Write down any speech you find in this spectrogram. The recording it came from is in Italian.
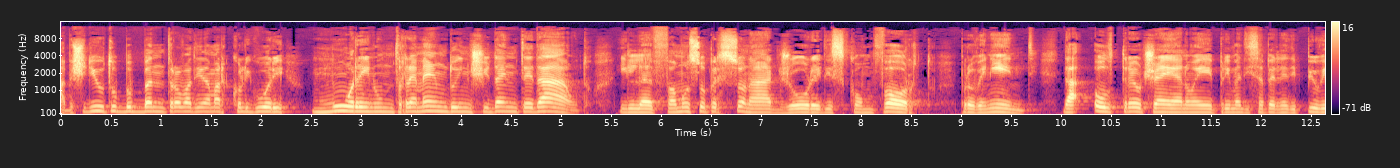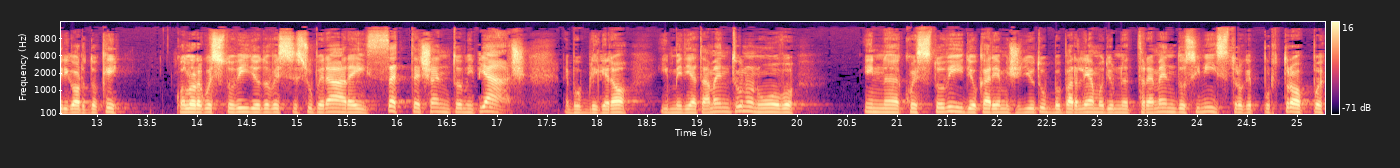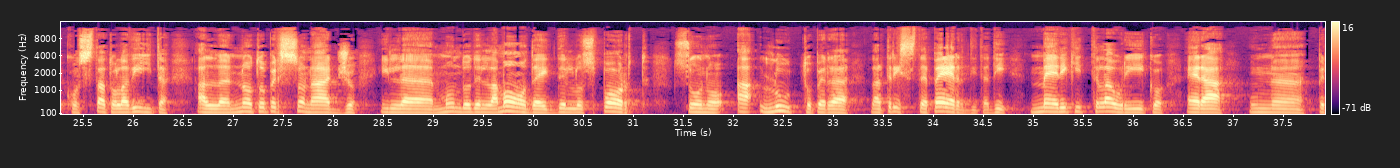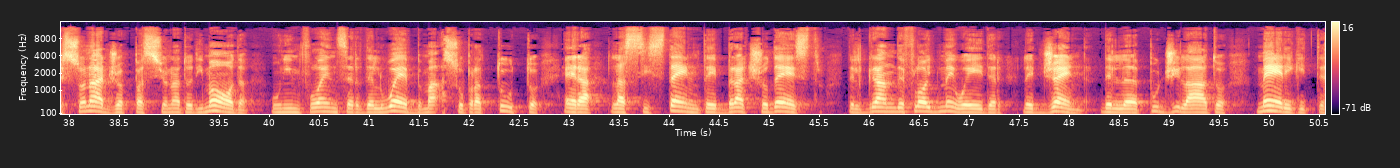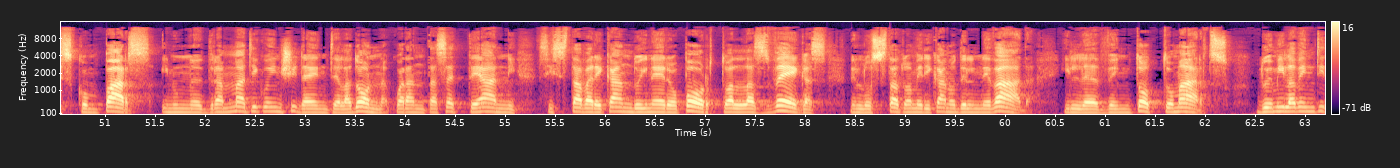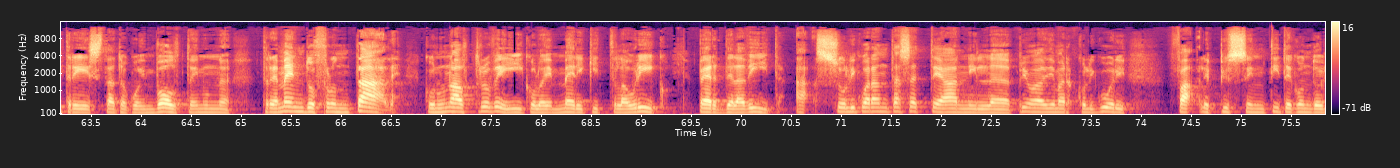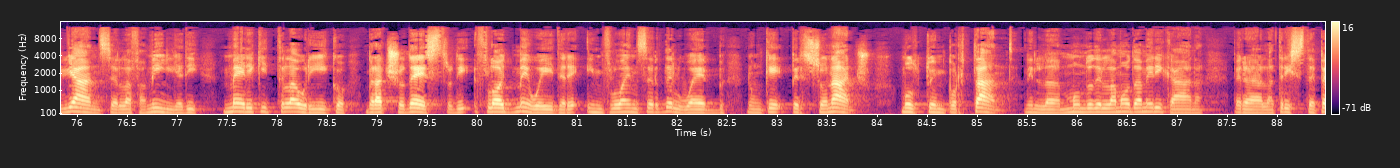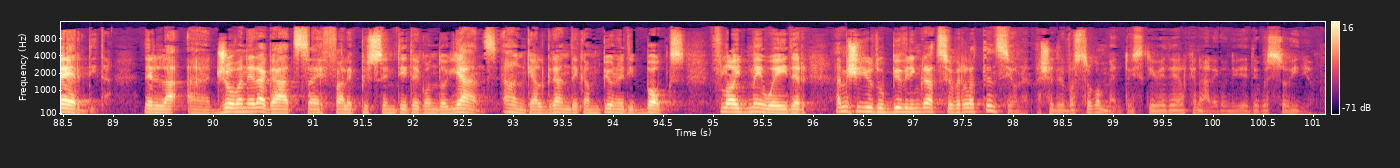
Amici di YouTube, ben trovati da Marco Liguori, muore in un tremendo incidente d'auto il famoso personaggio ore di sconforto provenienti da oltreoceano e prima di saperne di più vi ricordo che qualora questo video dovesse superare i 700 mi piace ne pubblicherò immediatamente uno nuovo in questo video, cari amici di YouTube, parliamo di un tremendo sinistro che purtroppo è costato la vita al noto personaggio. Il mondo della moda e dello sport sono a lutto per la triste perdita di Merikit Laurico. Era un personaggio appassionato di moda, un influencer del web, ma soprattutto era l'assistente e braccio destro del grande Floyd Mayweather, leggenda del pugilato, Merikit è scomparsa in un drammatico incidente. La donna, 47 anni, si stava recando in aeroporto a Las Vegas, nello stato americano del Nevada, il 28 marzo 2023 è stata coinvolta in un tremendo frontale con un altro veicolo e Merikit Laurico perde la vita a soli 47 anni. Il primo di Marco Liguori fa le più sentite condoglianze alla famiglia di Merikit Laurico, braccio destro di Floyd Mayweather, influencer del web, nonché personaggio molto importante nel mondo della moda americana per la triste perdita della uh, giovane ragazza e fa le più sentite condoglianze anche al grande campione di box Floyd Mayweather. Amici di YouTube, io vi ringrazio per l'attenzione, lasciate il vostro commento, iscrivetevi al canale, condividete questo video.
